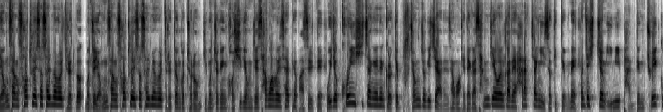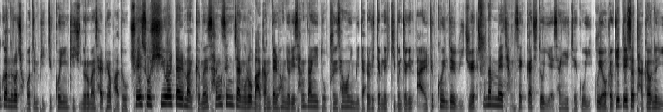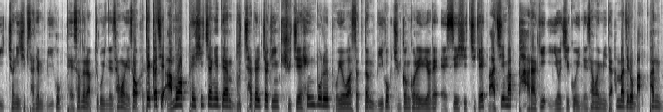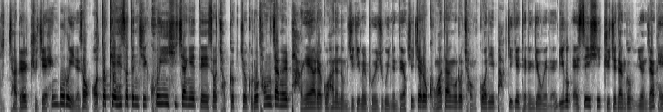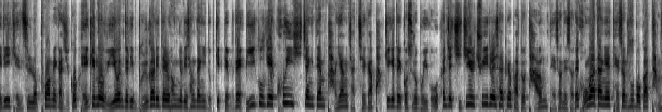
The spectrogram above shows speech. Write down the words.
영상 서두에서 설명을 드렸던 먼저 영상 서두에서 설명을 드렸던 것처럼 기본적인 거시경제 상황을 살펴봤을 때 오히려 코인 시장에는 그렇게 부정적이지 않은 상황 게다가 3개월간의 하락장이 있었기 때문에 현재 시점 이미 반등 초입 구간으로 접어든 비트코인 기준으로만 살펴봐도 최소 10월 달만큼은 상승장으로 마감될 확률이 상당히 높은 상황입니다. 그렇기 때문에 기본적인 알트코인들 위주의 순환매 장세까지도 예상이 되고 있고요. 여기에 대해서 다가오는 2024년 미국 대선을 앞두고 있는 상황에서 그때까지 암호화폐 시장에 대한 무차별적인 규제 행보를 보여왔었던 미국 증권거래위원회 SEC 측의 마 지막 발악이 이어지고 있는 상황입니다. 한마디로 막판 무차별 규제 행보로 인해서 어떻게 해서든지 코인 시장에 대해서 적극적으로 성장을 방해하려고 하는 움직임을 보여주고 있는데요. 실제로 공화당으로 정권이 바뀌게 되는 경우에는 미국 SEC 규제당국 위원장 베리 겐슬러 포함해가지고 대규모 위원들이 물갈이 될 확률이 상당히 높기 때문에 미국의 코인 시장에 대한 방향 자체가 바뀌게 될 것으로 보이고 현재 지지율 추이를 살펴봐도 다음 대선에서는 공화당의 대선 후보가 당선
